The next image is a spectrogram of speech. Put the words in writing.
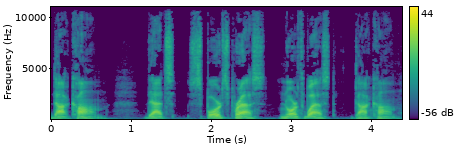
sportspressnorthwest.com. That's sportspressnorthwest.com.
